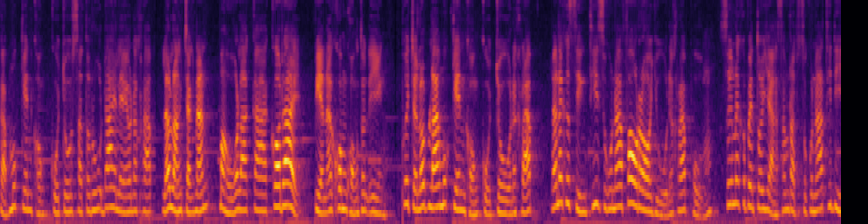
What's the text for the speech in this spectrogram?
กับมุกเกนของโกโจซาตรุได้แล้วนะครับ แล้วหลังจากนั้นมโหรากาก็ได้เปลี่ยนอาคมของตนเอง เพื่อจะลบล้างมุกเกนของโกโจนะครับและนั่นคือสิ่งที่สุกุนะเฝ้ารออยู่นะครับผม ซึ่งนั่นก็เป็นตัวอย่างสำหรับสุกุนะที่ดี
